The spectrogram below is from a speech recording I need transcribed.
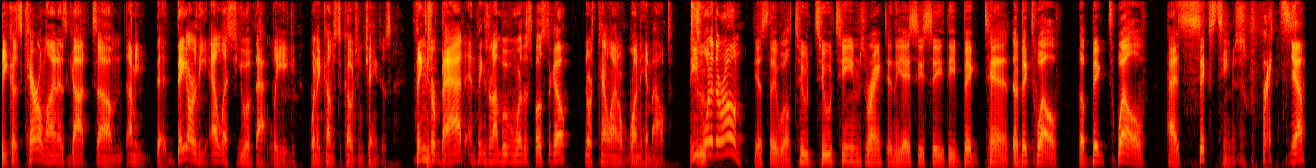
because Carolina's got. Um, I mean, they are the LSU of that league when it comes to coaching changes. Things are bad and things are not moving where they're supposed to go. North Carolina will run him out. He's Two- one of their own. Yes, they will. Two two teams ranked in the ACC. The Big Ten, the Big Twelve. The Big Twelve has six teams ranked. Yeah.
